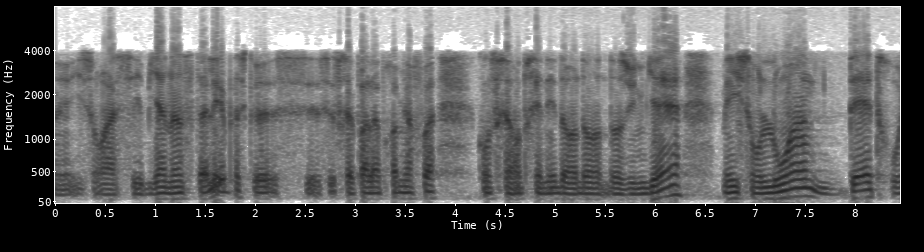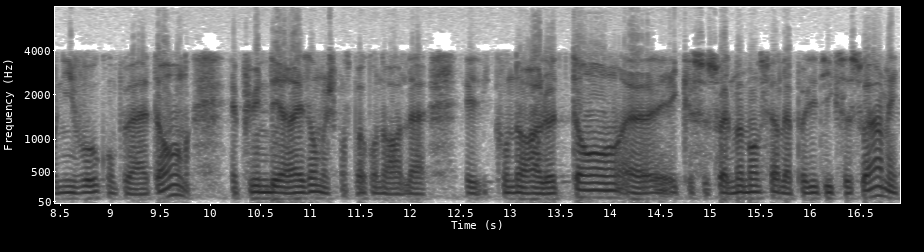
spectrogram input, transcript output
ils sont assez bien installés parce que ce serait pas la première fois qu'on serait entraîné dans, dans, une guerre, mais ils sont loin d'être au niveau qu'on peut attendre. Et puis une des raisons, mais je pense pas qu'on aura la, qu'on aura le temps euh, et que ce soit le moment de faire de la politique ce soir, mais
